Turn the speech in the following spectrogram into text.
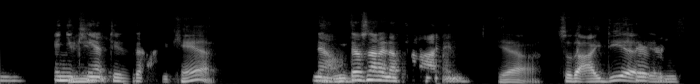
Mm-hmm. And you, you can't need, do that. You can't. No, there's not enough time. Yeah. So the idea there. is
